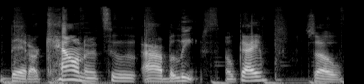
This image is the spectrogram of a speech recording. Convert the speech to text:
that are counter to our beliefs, okay? So,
